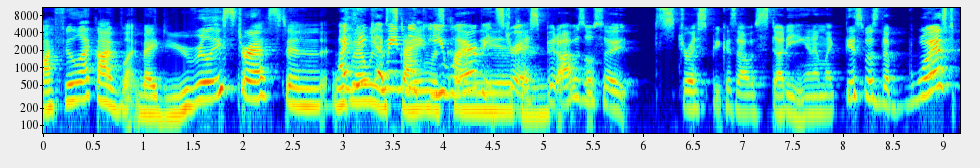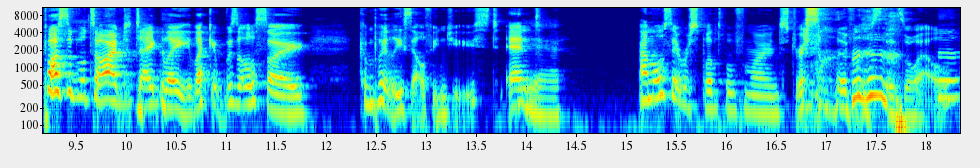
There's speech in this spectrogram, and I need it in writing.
I feel like I've like made you really stressed, and I think we I mean, look, you were a bit stressed, and- but I was also stressed because I was studying, and I'm like, this was the worst possible time to take leave. Like it was also completely self-induced, and yeah. I'm also responsible for my own stress levels as well.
